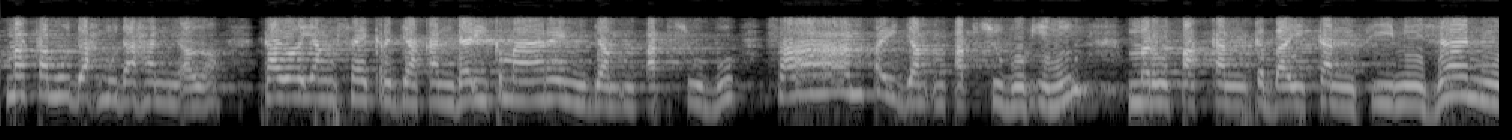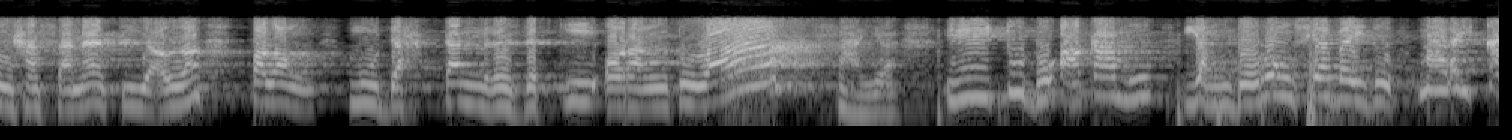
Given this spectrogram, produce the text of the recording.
Maka mudah-mudahan ya Allah, kalau yang saya kerjakan dari kemarin jam 4 subuh sampai jam 4 subuh ini merupakan kebaikan fi mizani hasanati ya Allah. Tolong mudahkan rezeki orang tua saya. Itu doa kamu yang dorong siapa itu? Malaikat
